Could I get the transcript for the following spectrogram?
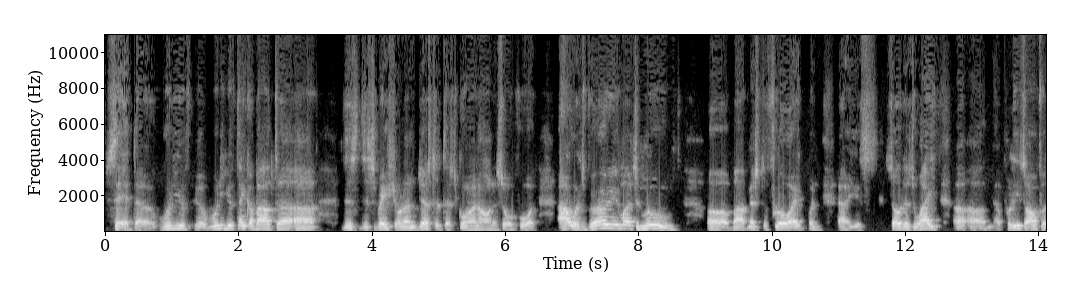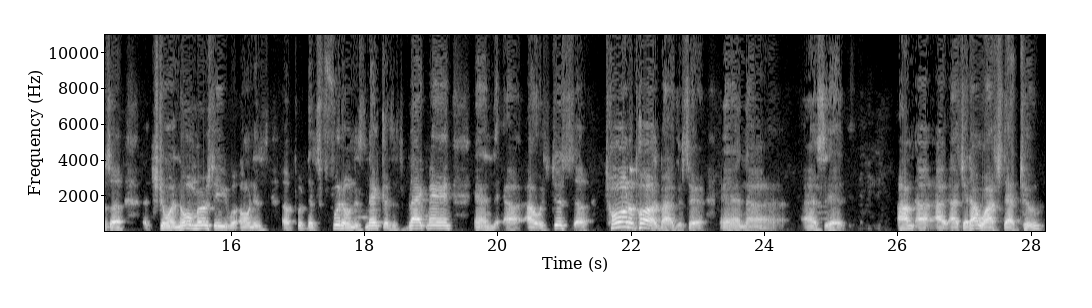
said, uh, "What do you What do you think about uh, this this racial injustice that's going on and so forth?" I was very much moved about Mr. Floyd when you so this white uh, uh, police officer showing no mercy on his, uh, put his foot on his neck as this black man. And uh, I was just uh, torn apart by this here. And uh, I said, I'm, I, I said, I watched that too.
